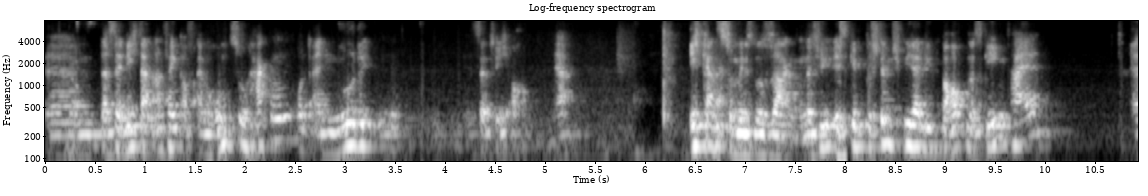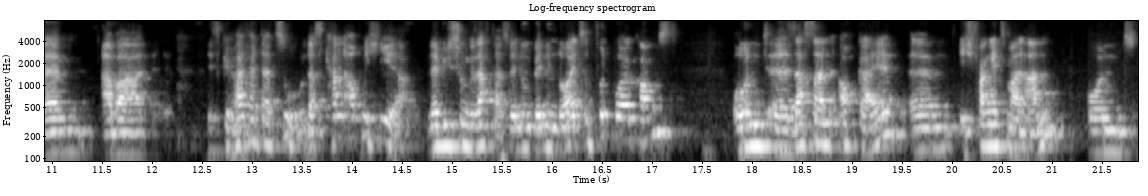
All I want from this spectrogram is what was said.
Ähm, dass er nicht dann anfängt, auf einem rumzuhacken und einen nur, ist natürlich auch, ja, ich kann es zumindest nur sagen. Es gibt bestimmt Spieler, die behaupten das Gegenteil, ähm, aber es gehört halt dazu und das kann auch nicht jeder. Ne? Wie du schon gesagt hast, wenn du, wenn du neu zum Football kommst und äh, sagst dann auch geil, ähm, ich fange jetzt mal an und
